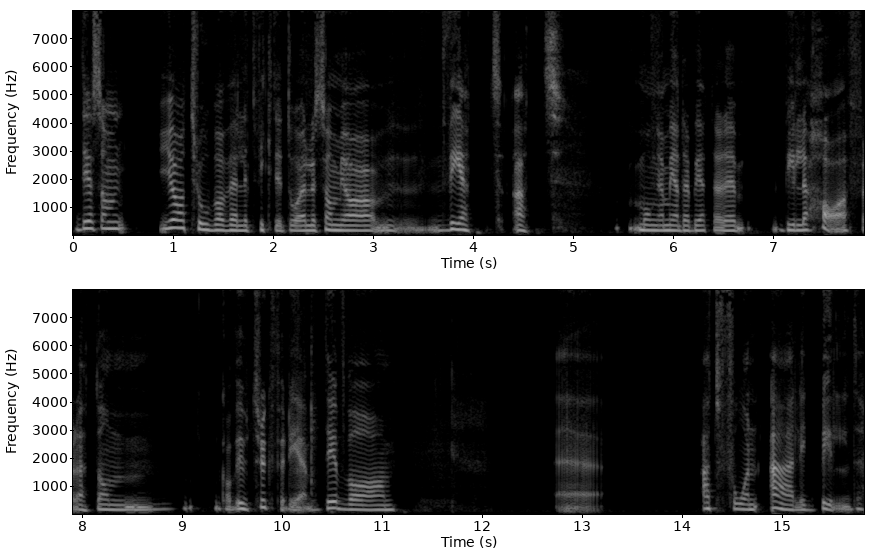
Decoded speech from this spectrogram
Det som jag tror var väldigt viktigt då, eller som jag vet att många medarbetare ville ha för att de gav uttryck för det, det var eh, att få en ärlig bild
